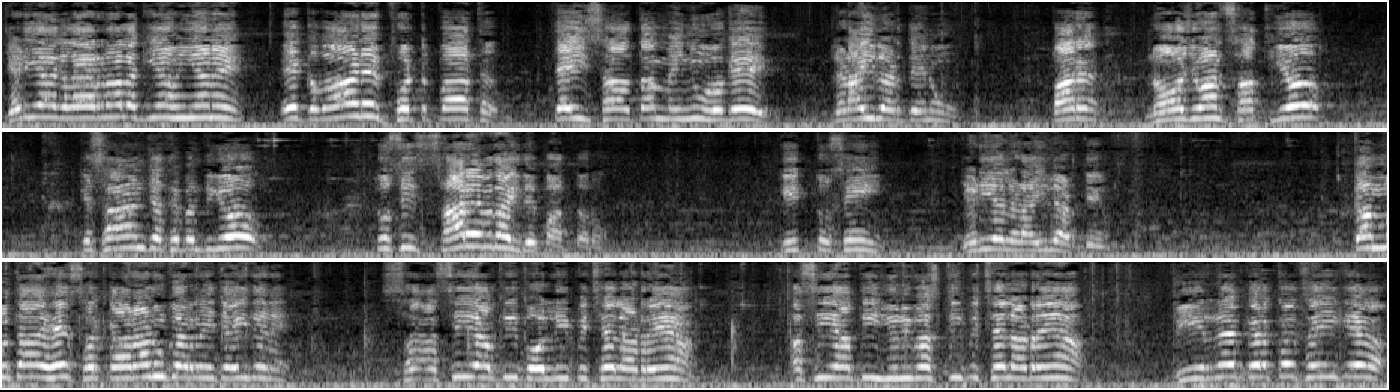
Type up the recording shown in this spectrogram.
ਜਿਹੜੀਆਂ ਗਲੈਰਨਾਂ ਲੱਗੀਆਂ ਹੋਈਆਂ ਨੇ, ਇਹ ਗਵਾਹ ਨੇ ਫੁੱਟਪਾਥ। 23 ਸਾਲ ਤਾਂ ਮੈਨੂੰ ਹੋ ਗਏ ਲੜਾਈ ਲੜਦੇ ਨੂੰ। ਪਰ ਨੌਜਵਾਨ ਸਾਥੀਓ, ਕਿਸਾਨ ਜਥੇਬੰਦੀਓ ਤੁਸੀਂ ਸਾਰੇ ਵਧਾਈ ਦੇ ਪਾਤਰ ਹੋ ਕਿ ਤੁਸੀਂ ਜਿਹੜੀ ਇਹ ਲੜਾਈ ਲੜਦੇ ਹੋ। ਕੰਮ ਤਾਂ ਇਹ ਸਰਕਾਰਾਂ ਨੂੰ ਕਰਨੇ ਚਾਹੀਦੇ ਨੇ। ਅਸੀਂ ਆਪਦੀ ਬੋਲੀ ਪਿੱਛੇ ਲੜ ਰਹੇ ਹਾਂ। ਅਸੀਂ ਆਪਦੀ ਯੂਨੀਵਰਸਿਟੀ ਪਿੱਛੇ ਲੜ ਰਹੇ ਹਾਂ। ਵੀਰ ਨੇ ਬਿਲਕੁਲ ਸਹੀ ਕਿਹਾ।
